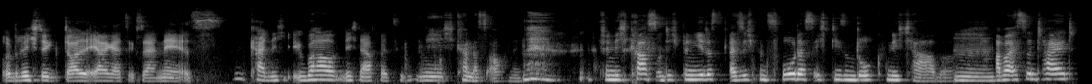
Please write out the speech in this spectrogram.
und richtig doll ehrgeizig sein. Nee, es kann ich überhaupt nicht nachvollziehen. Nee, ich kann das auch nicht. Finde ich krass. Und ich bin jedes, also ich bin froh, dass ich diesen Druck nicht habe. Mhm. Aber es sind halt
